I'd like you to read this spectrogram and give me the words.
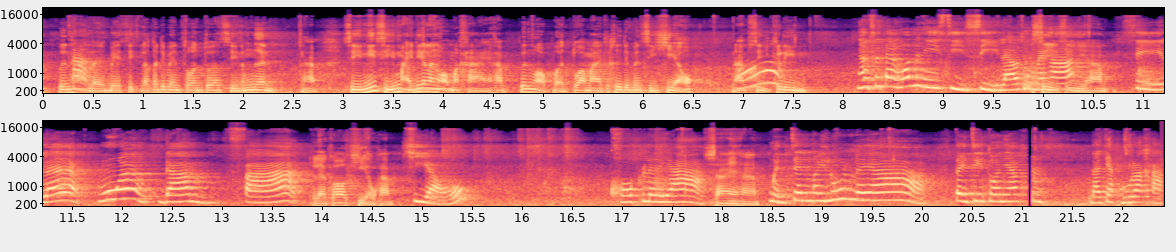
ำพื้นฐานค่ะเลยเบสิกแล้วก็จะเป็นตัวตัวสีน้ำเงินนะครับสีนี้สีใหม่ที่กำลังออกมาขายครับเพิ่งออกเปิดตัวมาก็คือจะเป็นสีเขียวนะครับอ๋อ สีกรีน งั้นแสดงว่ามันมี สีสีแล้วถูกไหมสีคะสีครับ สีแรกม่วงดำฟ้า แล้วก็เขียวครับ เขียว ครบเลยอะใช่ครับ เหมือนเจนวัยรุ่นเลยอะแต่จริงๆตัวเนี้ยนัดอยากรู้ราคา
